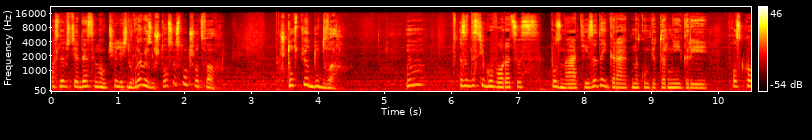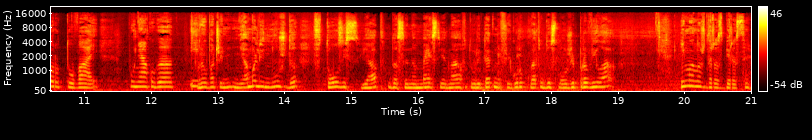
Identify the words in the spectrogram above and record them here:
а следващия ден са на училище. Добре, бе, защо се случва това? Що стоят до 2? М- за да си говорят с познати, за да играят на компютърни игри. По-скоро това е понякога. И... Добре, обаче няма ли нужда в този свят да се намеси една авторитетна фигура, която да сложи правила? Има нужда, разбира се.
